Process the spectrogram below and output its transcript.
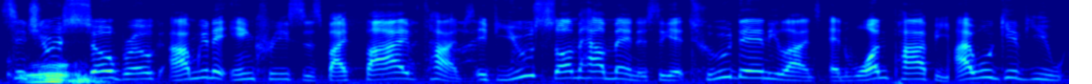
since you're so broke, I'm going to increase this by five times. If you somehow manage to get two dandelions and one poppy, I will give you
